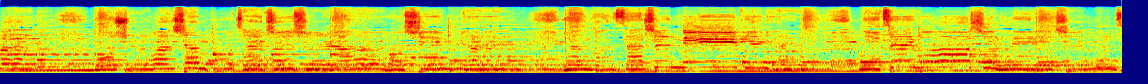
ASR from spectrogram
漫，或许幻想不再只是让我心安。阳光洒着你偏爱，你在我心里承载，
